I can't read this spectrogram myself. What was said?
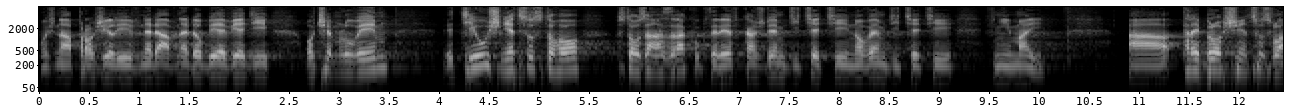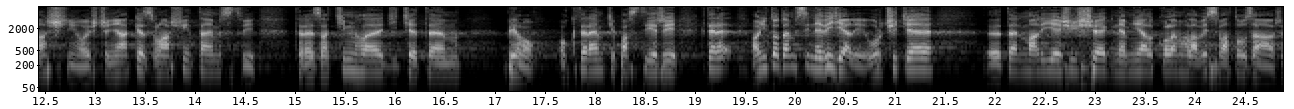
možná prožili v nedávné době, vědí, o čem mluvím. Ti už něco z toho, z toho zázraku, který je v každém dítěti, novém dítěti, vnímají. A tady bylo ještě něco zvláštního, ještě nějaké zvláštní tajemství, které za tímhle dítětem bylo, o kterém ti pastýři, které, oni to tajemství neviděli. Určitě ten malý Ježíšek neměl kolem hlavy svatozář,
